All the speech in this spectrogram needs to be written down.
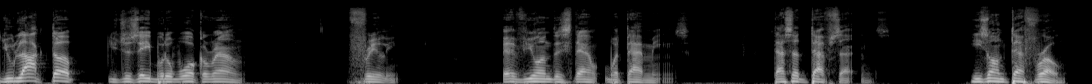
You locked up, you're just able to walk around freely. If you understand what that means. That's a death sentence. He's on death row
